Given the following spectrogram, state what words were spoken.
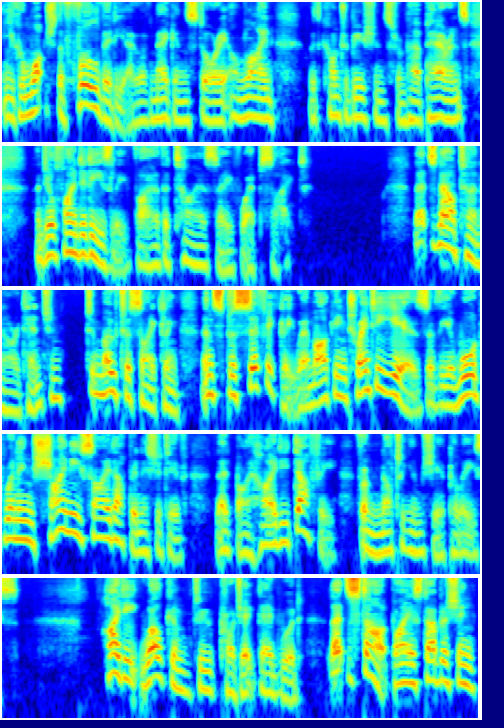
You can watch the full video of Megan's story online with contributions from her parents, and you'll find it easily via the TyreSafe website. Let's now turn our attention to motorcycling, and specifically we're marking 20 years of the award-winning Shiny Side Up initiative led by Heidi Duffy from Nottinghamshire Police. Heidi, welcome to Project Edward. Let's start by establishing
